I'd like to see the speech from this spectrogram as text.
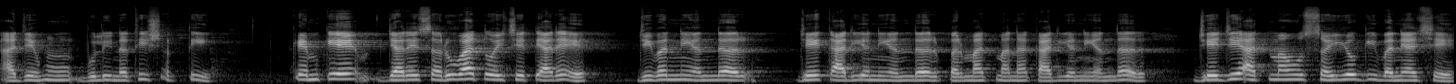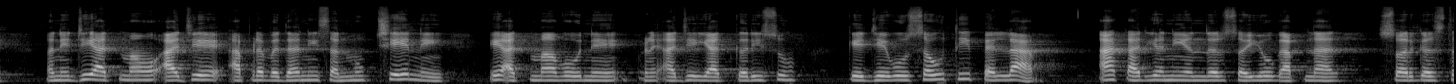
આજે હું ભૂલી નથી શકતી. કેમ કે જ્યારે શરૂઆત હોય છે ત્યારે જીવનની અંદર, જે કાર્યની અંદર, પરમાત્માના કાર્યની અંદર જે જે આત્માઓ સહયોગી બન્યા છે અને જે આત્માઓ આજે આપણા બધાની સન્મુખ છે નહીં એ આત્માઓને પણ આજે યાદ કરીશું કે જેઓ સૌથી પહેલાં આ કાર્યની અંદર સહયોગ આપનાર સ્વર્ગસ્થ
